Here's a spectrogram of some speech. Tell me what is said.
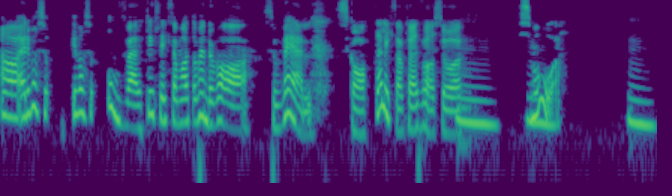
Ja, det var så det var så overkligt liksom att de ändå var så välskapta liksom för att vara så mm. små. Mm. Mm.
